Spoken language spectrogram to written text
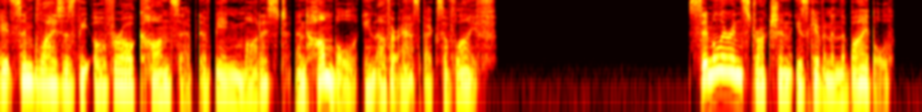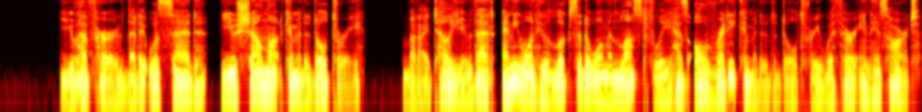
It symbolizes the overall concept of being modest and humble in other aspects of life. Similar instruction is given in the Bible, you have heard that it was said, You shall not commit adultery. But I tell you that anyone who looks at a woman lustfully has already committed adultery with her in his heart.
